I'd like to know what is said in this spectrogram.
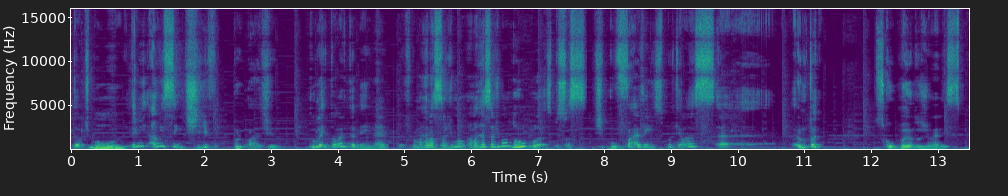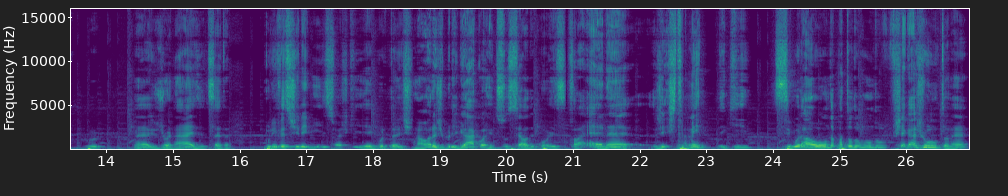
Então, tipo, tem, há um incentivo por parte do leitor também, né? É uma relação de mão, é uma relação de mão dupla. As pessoas, tipo, fazem isso porque elas. ah, eu não tô desculpando os jornalistas por, né, e os jornais, etc. Por investirem nisso, acho que é importante, na hora de brigar com a rede social depois, falar, é, né? A gente também tem que segurar a onda pra todo mundo chegar junto, né?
